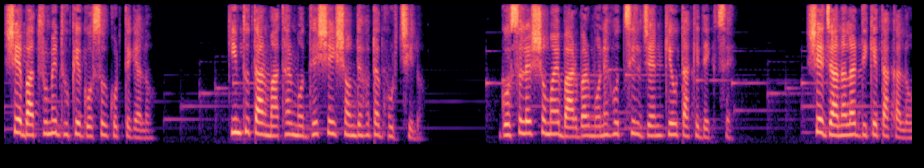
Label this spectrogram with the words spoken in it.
সে বাথরুমে ঢুকে গোসল করতে গেল। কিন্তু তার মাথার মধ্যে সেই সন্দেহটা ঘুরছিল। গোসলের সময় বারবার মনে হচ্ছিল যেন কেউ তাকে দেখছে। সে জানালার দিকে তাকালো।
